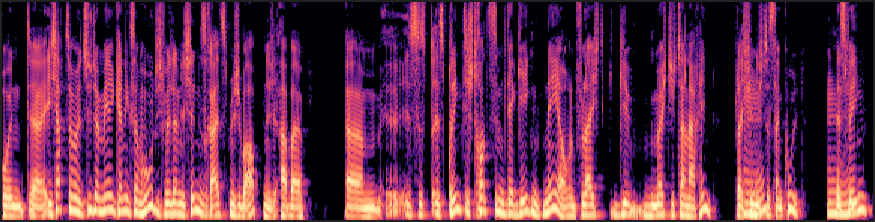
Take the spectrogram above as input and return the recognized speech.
und äh, ich habe zwar mit Südamerika nichts am Hut, ich will da nicht hin, das reizt mich überhaupt nicht, aber ähm, es, ist, es bringt dich trotzdem der Gegend näher und vielleicht möchte ich danach hin. Vielleicht finde Mhm. ich das dann cool. Mhm. Deswegen,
